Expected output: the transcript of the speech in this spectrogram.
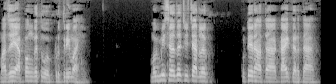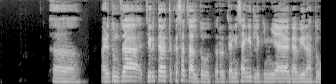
माझं हे अपंगत्व कृत्रिम आहे. मग मी सहजच विचारलं कुठे राहता? काय करता? आणि तुमचा चरितार्थ कसा चालतो? तर त्यांनी सांगितलं की मी या गावी राहतो.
